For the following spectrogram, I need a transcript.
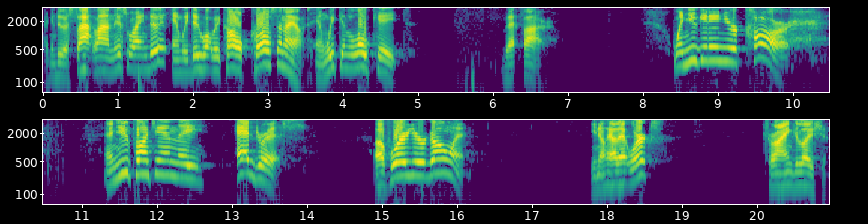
I can do a sight line this way and do it, and we do what we call crossing out, and we can locate that fire. When you get in your car and you punch in the address of where you're going, you know how that works? Triangulation.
